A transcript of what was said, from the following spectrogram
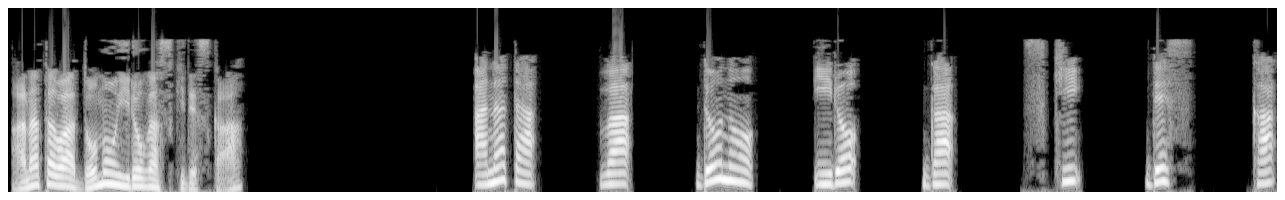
あなたはどの色が好きですか？あなたはどの色が好きです？か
